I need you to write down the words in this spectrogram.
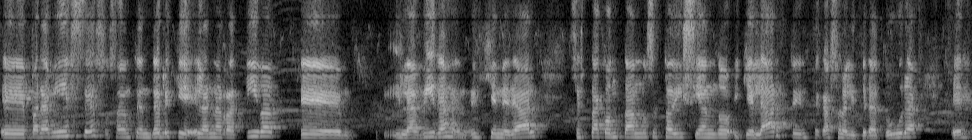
eh, para mí es eso, o sea, entenderle que la narrativa eh, y la vida en general se está contando, se está diciendo, y que el arte, en este caso la literatura, es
